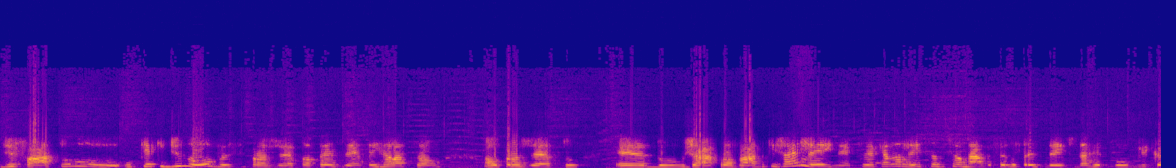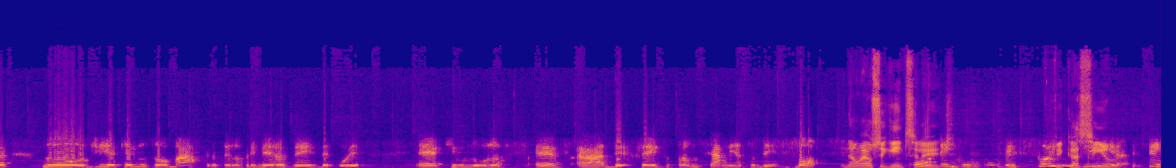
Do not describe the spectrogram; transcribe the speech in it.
de fato, o que que, de novo, esse projeto apresenta em relação ao projeto é, do já aprovado, que já é lei, né? Que foi aquela lei sancionada pelo presidente da República no dia que ele usou máscara pela primeira vez, depois é, que o Lula é, a, de, fez o pronunciamento dele. Bom, não é o seguinte, Sileide. Fica um assim, dia, ó. Sim.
